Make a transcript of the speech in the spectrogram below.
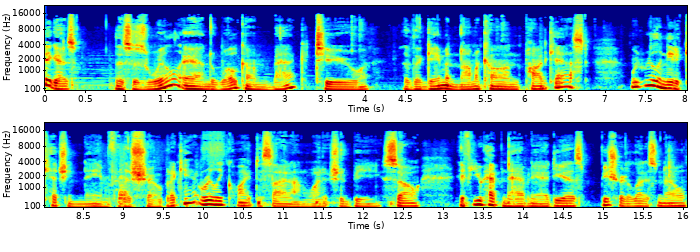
Hey guys, this is Will, and welcome back to the Gameonomicon podcast. We really need a catchy name for this show, but I can't really quite decide on what it should be. So, if you happen to have any ideas, be sure to let us know.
